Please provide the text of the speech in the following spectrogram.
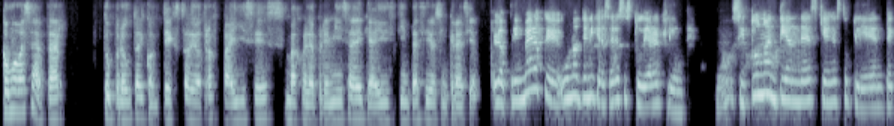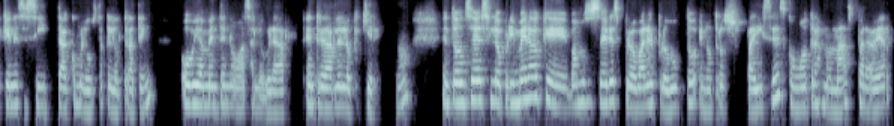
¿Cómo vas a adaptar tu producto al contexto de otros países bajo la premisa de que hay distintas idiosincrasias? Lo primero que uno tiene que hacer es estudiar al cliente. ¿no? Si tú no entiendes quién es tu cliente, qué necesita, cómo le gusta que lo traten, obviamente no vas a lograr entregarle lo que quiere. ¿no? Entonces, lo primero que vamos a hacer es probar el producto en otros países con otras mamás para ver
